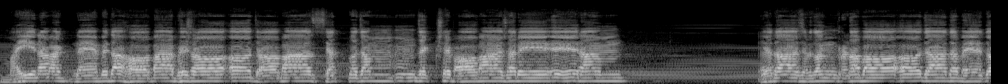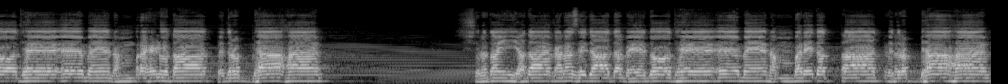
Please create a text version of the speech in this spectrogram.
मैनमग्ने पितहोमाभिषो अजोमास्यत्वचम् चिक्षिपो मा शरीरम्। यदा श्रुतम् कृणवो जातवेदोऽथे मेनम् प्रहिणुतात् पितृभ्यः। श्रुतम् यदा करसि जातवेदोऽथे मेनम् परिदत्तात् पितृभ्यः।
